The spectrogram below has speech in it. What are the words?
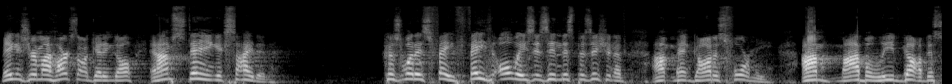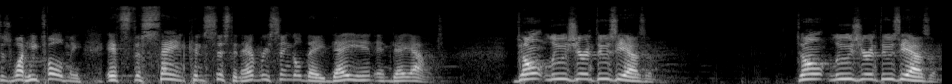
Making sure my heart's not getting dull and I'm staying excited. Because what is faith? Faith always is in this position of, uh, man, God is for me. I'm, I believe God. This is what He told me. It's the same, consistent every single day, day in and day out. Don't lose your enthusiasm. Don't lose your enthusiasm.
